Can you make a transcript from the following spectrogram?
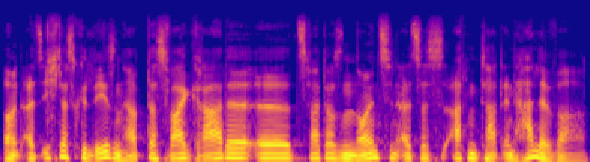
Und als ich das gelesen habe, das war gerade äh, 2019, als das Attentat in Halle war,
